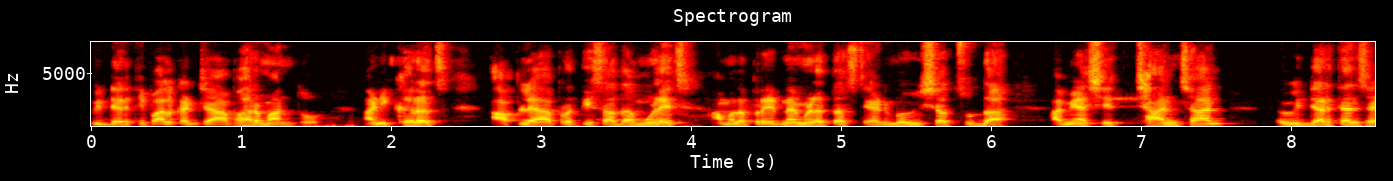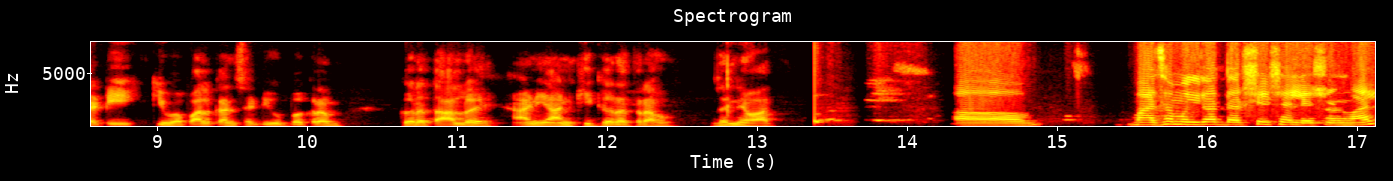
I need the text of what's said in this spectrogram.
विद्यार्थी पालकांचे आभार मानतो. आणि खरंच आपल्या प्रतिसादामुळेच आम्हाला प्रेरणा मिळत असते आणि भविष्यात सुद्धा आम्ही असे छान छान विद्यार्थ्यांसाठी किंवा पालकांसाठी उपक्रम करत आलोय आणि आणखी करत राहू. धन्यवाद. माझा मुलगा दर्शील शैलेश सोनवाल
